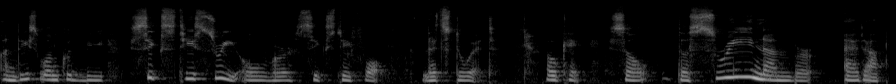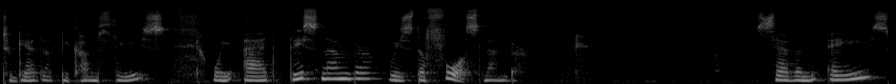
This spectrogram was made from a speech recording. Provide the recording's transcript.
and this one could be 63 over 64 let's do it. Okay so the three number add up together becomes this. We add this number with the fourth number. 7 eighths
